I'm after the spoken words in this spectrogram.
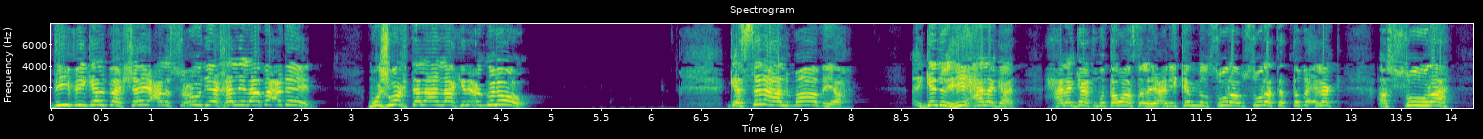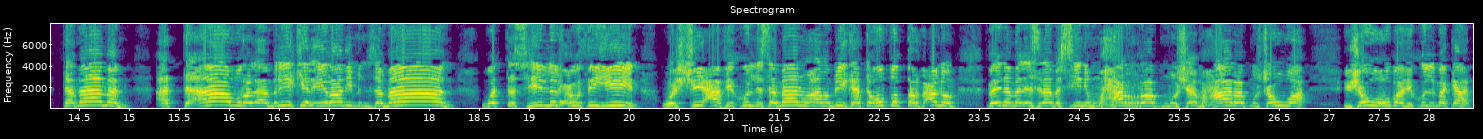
ذي في قلبه شيء على السعودية خلي لا بعدين. مش وقت الآن لكن عقلوا السنة الماضية قدوا هي حلقات حلقات متواصلة يعني كمل صورة بصورة تتضح لك الصورة تماما. التآمر الأمريكي الإيراني من زمان والتسهيل للحوثيين والشيعة في كل زمان وأمريكا تغض الطرف عنهم. بينما الإسلام السيني محرب مش محارب مشوه يشوه به في كل مكان.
